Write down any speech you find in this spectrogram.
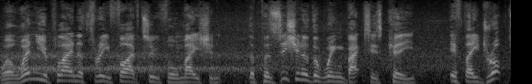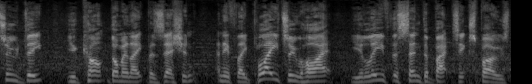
Well, when you play in a 3-5-2 formation, the position of the wing-backs is key. If they drop too deep, you can't dominate possession, and if they play too high, you leave the centre-backs exposed.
